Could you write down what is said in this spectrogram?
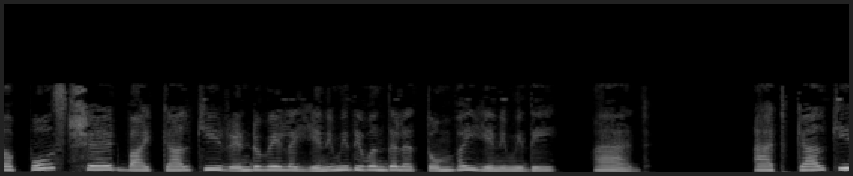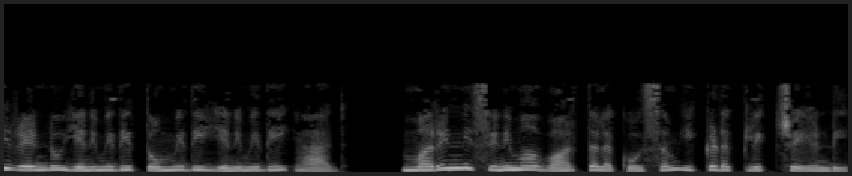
a post shared by కాల్కీ రెండు వేల ఎనిమిది వందల తొంభై ఎనిమిది. యాడ్ అట్ కాల్కీ రెండు ఎనిమిది తొమ్మిది ఎనిమిది. యాడ్ మరిన్ని సినిమా వార్తల కోసం ఇక్కడ క్లిక్ చేయండి.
